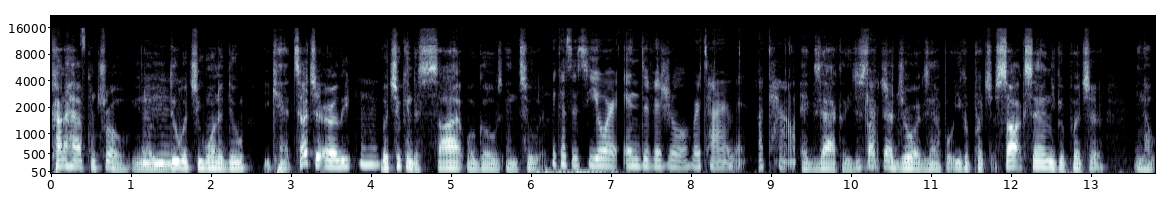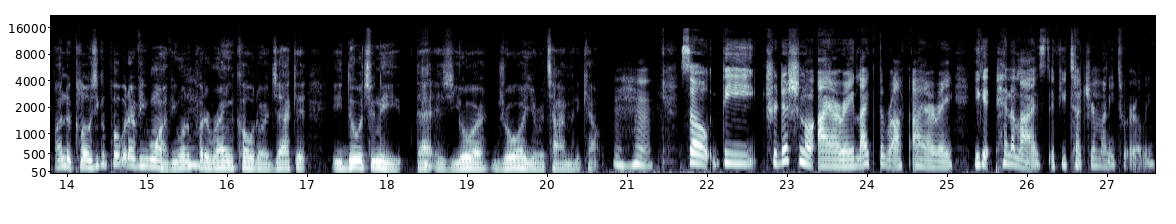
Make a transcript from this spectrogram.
kind of have control. You know, you Mhm. do what you want to do. You can't touch it early, Mhm. but you can decide what goes into it. Because it's your individual retirement account. Exactly. Just like that drawer example. You could put your socks in, you could put your, you know, underclothes, you can put whatever you want. If you want to Mhm. put a raincoat or a jacket, you do what you need. That is your drawer, your retirement account. hmm So the traditional IRA, like the Roth IRA, you get penalized if you touch your money too early.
